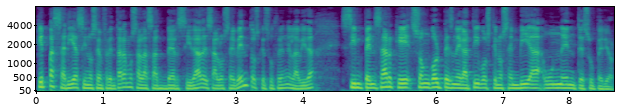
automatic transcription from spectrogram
¿Qué pasaría si nos enfrentáramos a las adversidades, a los eventos que suceden en la vida sin pensar que son golpes negativos que nos envía un ente superior.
